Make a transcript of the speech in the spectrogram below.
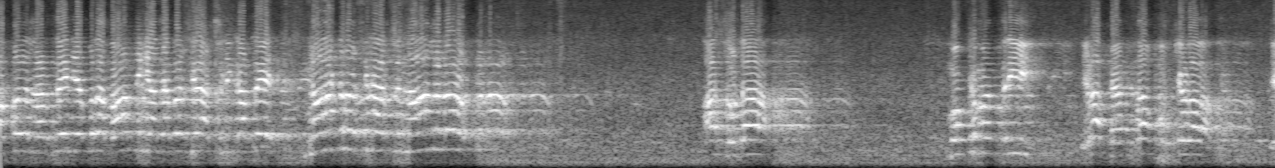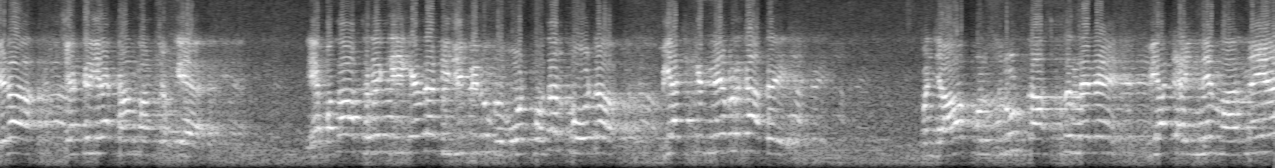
ਆਪਾਂ ਦਾ ਲੜਦੇ ਨਹੀਂ, ਆਪਾਂ ਦਾ ਬਾਹਰ ਨਹੀਂ ਜਾਂਦੇ, ਆਪਾਂ ਸੰਘਰਸ਼ ਨਹੀਂ ਕਰਦੇ। ਨਾ ਕਰੋ ਸੰਘਰਸ਼, ਨਾ ਲੜੋ। ਆ ਤੁਹਾਡਾ ਮੁੱਖ ਮੰਤਰੀ ਜਿਹੜਾ ਫੈਸਲਾ ਬੁੱਚੜ ਜਿਹੜਾ ਜ਼ਕਰੀਆ ਖਾਨ ਬਣ ਚੁੱਕਿਆ ਹੈ। ਇਹ ਪਤਾ ਹੱਥ ਕੀ ਕਹਿੰਦਾ, ਡੀਜੀਪੀ ਨੂੰ ਰਿਪੋਰਟ ਪਤਾ ਰਿਪੋਰਟ ਵੀ ਅੱਜ ਕਿੰਨੇ ਭੜਕਾਤੇ ਪੰਜਾਬ ਪੁਲਿਸ ਨੂੰ ਟਾਸਕ ਦਿੰਦੇ ਨੇ ਵੀ ਅੱਜ ਇੰਨੇ ਮਾਰਨੇ ਆ,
